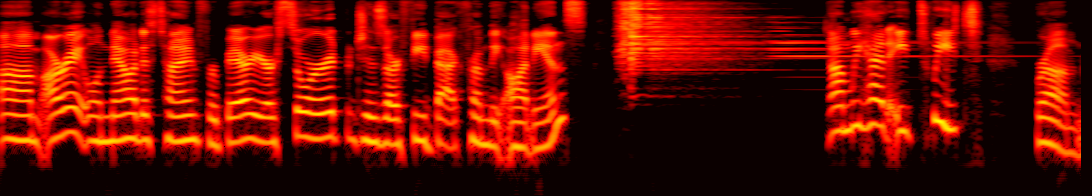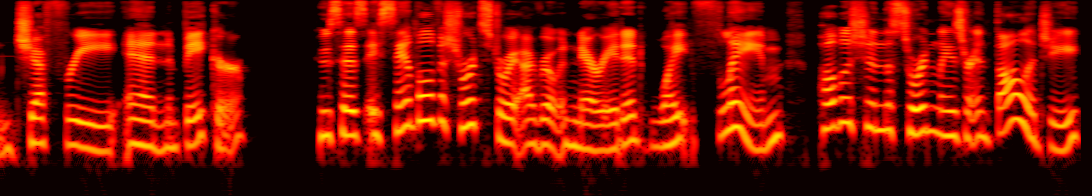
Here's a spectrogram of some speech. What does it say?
Um, all right. Well, now it is time for Our Sword, which is our feedback from the audience. Um, we had a tweet from Jeffrey N. Baker who says a sample of a short story I wrote and narrated, White Flame, published in the Sword and Laser anthology,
